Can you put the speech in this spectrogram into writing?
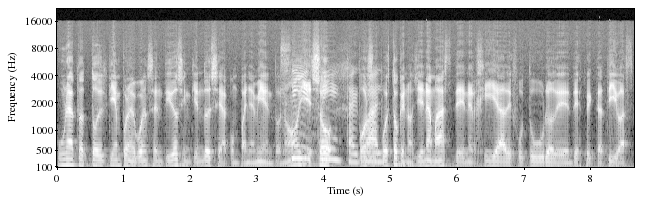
una todo el tiempo en el buen sentido sintiendo ese acompañamiento, ¿no? y eso, por supuesto, que nos llena más de energía, de futuro, de expectativas.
